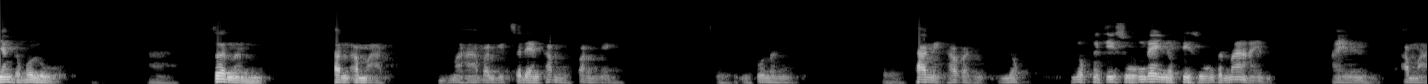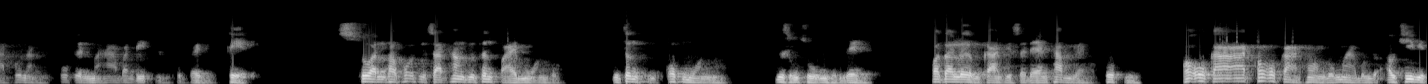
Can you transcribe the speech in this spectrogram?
ยังก็บ่รู้อ่าเส้นนั้นท่านอมาตย์ มหาบัณฑิตแสดงธรรมฟังไงอีกผู้หนึ่งเออทางนี้เขาก็ยกยกในที่สูงได้ยกที่สูงขึ้นมาให้ให้อามาตผู้นั้นผู้เป็นมหาบัณฑิตนั่นขึ้นเทศส่วนพระโพธิสัตว์ทั้งอยู่ทั้งปลายมวงอยู่ทั้งกกมวงอยู่สูงสูงๆขึ้นเด้พอตาเริ่มการที่แสดงธรรมแล้วปุ๊บนี่ขอโอกาสขอโอกาสห้องลงมาบนเอาชีวิต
